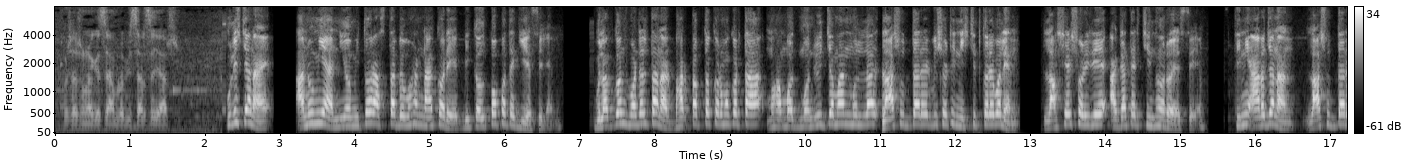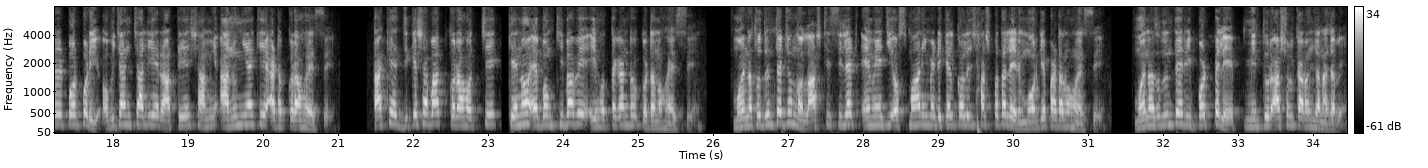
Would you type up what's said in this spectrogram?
প্রশাসনের কাছে আমরা বিচার চাই আর। পুলিশ জানায় আনু মিয়া নিয়মিত রাস্তা ব্যবহার না করে বিকল্প পথে গিয়েছিলেন। গোলাপগঞ্জ মডেল থানার ভারপ্রাপ্ত কর্মকর্তা মোহাম্মদ মনিরুজ্জামান মোল্লা লাশ উদ্ধারের বিষয়টি নিশ্চিত করে বলেন, লাশের শরীরে আঘাতের চিহ্ন রয়েছে। তিনি আরও জানান, লাশ উদ্ধারের পরপরই অভিযান চালিয়ে রাতে স্বামী আনু মিয়াকে আটক করা হয়েছে। তাকে জিজ্ঞাসাবাদ করা হচ্ছে কেন এবং কীভাবে এই হত্যাকাণ্ড ঘটানো হয়েছে। ময়নাতদন্তের জন্য লাশটি Sylhet MAG Osmani medical college হাসপাতালের মর্গে পাঠানো হয়েছে। ময়নাতদন্তের রিপোর্ট পেলে মৃত্যুর আসল কারণ জানা যাবে।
